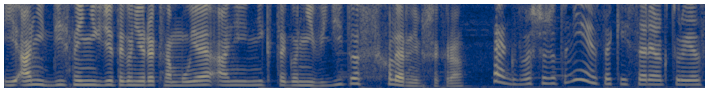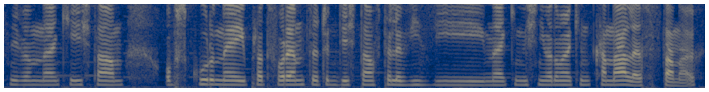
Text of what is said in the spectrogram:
i ani Disney nigdzie tego nie reklamuje, ani nikt tego nie widzi, to jest cholernie przykre. Tak, zwłaszcza, że to nie jest jakiś serial, który jest, nie wiem, na jakiejś tam obskurnej platformce, czy gdzieś tam w telewizji, na jakimś nie wiadomo jakim kanale w Stanach.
